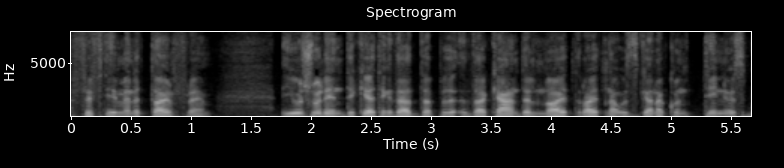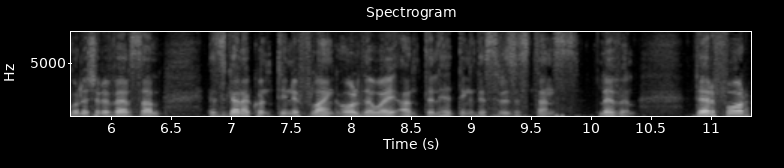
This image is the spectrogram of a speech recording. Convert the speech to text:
15 minute time frame usually indicating that the, the candle right, right now is gonna continue its bullish reversal. It's gonna continue flying all the way until hitting this resistance level. Therefore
